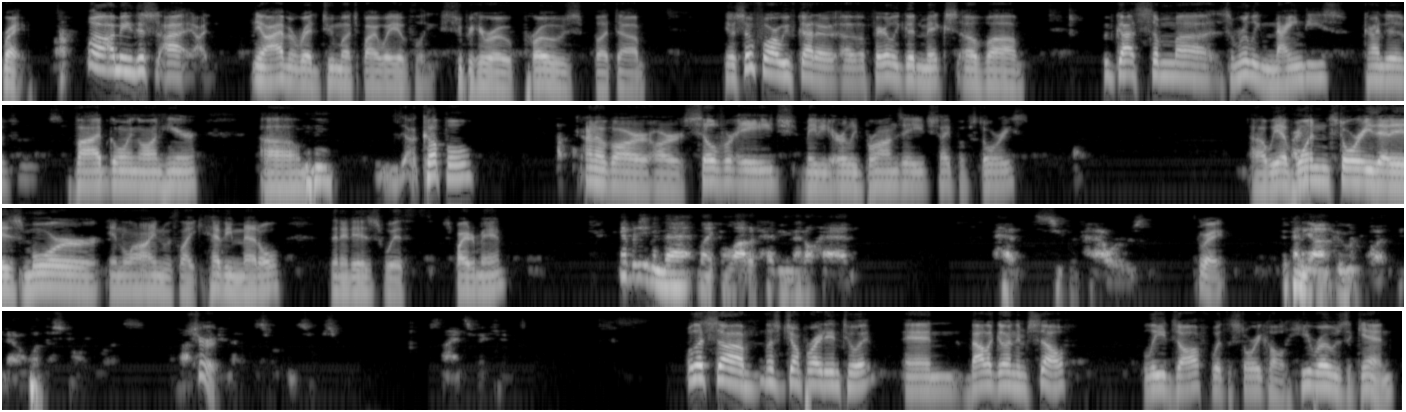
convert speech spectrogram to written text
Right. Well, I mean, this I, I you know, I haven't read too much by way of like superhero prose, but um, you know, so far we've got a, a fairly good mix of. Uh, we've got some uh, some really '90s kind of vibe going on here. Um, mm-hmm. A couple kind of our our Silver Age, maybe early Bronze Age type of stories. Uh, we have right. one story that is more in line with like heavy metal than it is with Spider Man. Yeah, but even that, like a lot of heavy metal had had superpowers. Right. Depending on who, what you know, what the story was. Sure. Science fiction. Well, let's um let's jump right into it. And Balogun himself leads off with a story called Heroes Again.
